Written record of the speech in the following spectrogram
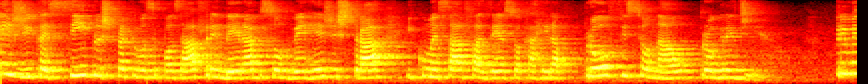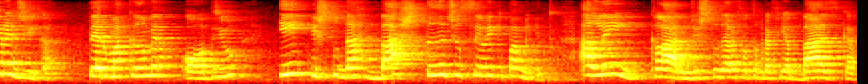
Seis dicas simples para que você possa aprender, absorver, registrar e começar a fazer a sua carreira profissional progredir. Primeira dica: ter uma câmera, óbvio, e estudar bastante o seu equipamento. Além, claro, de estudar a fotografia básica,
